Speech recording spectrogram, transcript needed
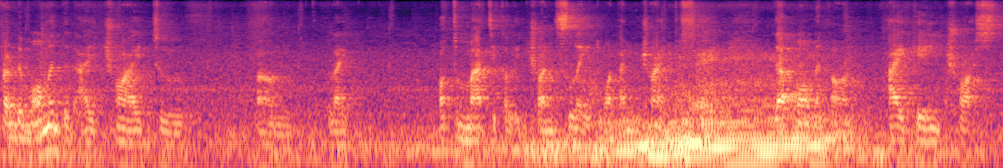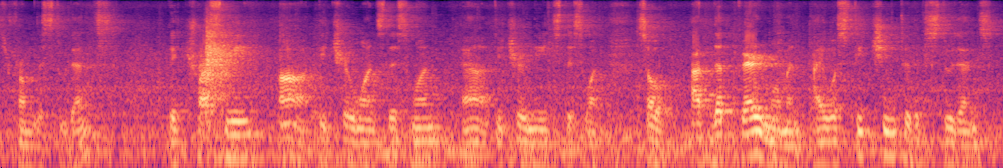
from the moment that I try to um, like automatically translate what I'm trying to say that moment on I gain trust from the students they trust me ah teacher wants this one ah teacher needs this one so at that very moment I was teaching to the students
